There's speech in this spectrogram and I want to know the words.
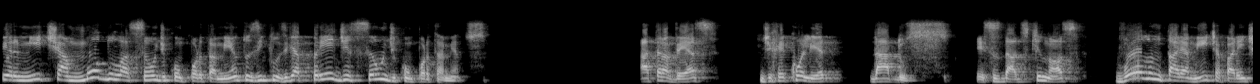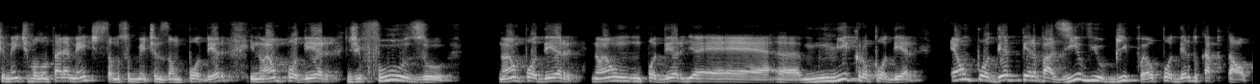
permite a modulação de comportamentos, inclusive a predição de comportamentos, através de recolher dados. Esses dados que nós voluntariamente, aparentemente voluntariamente, estamos submetidos a um poder, e não é um poder difuso, não é um poder, não é um poder é, é, é, micropoder, é um poder pervasivo e ubíquo, é o poder do capital.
